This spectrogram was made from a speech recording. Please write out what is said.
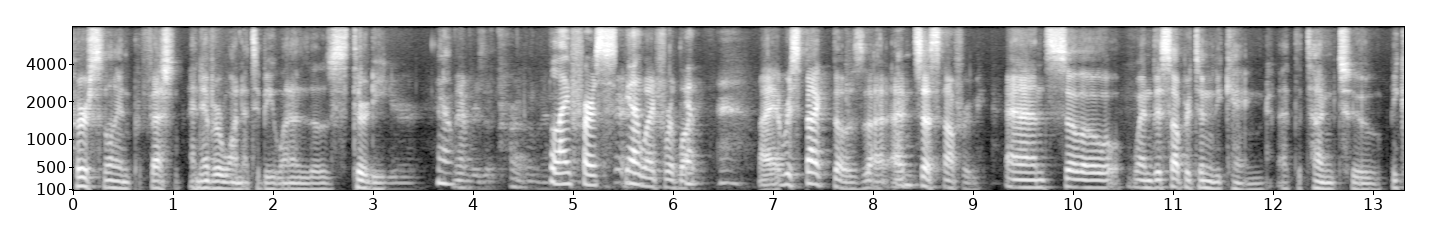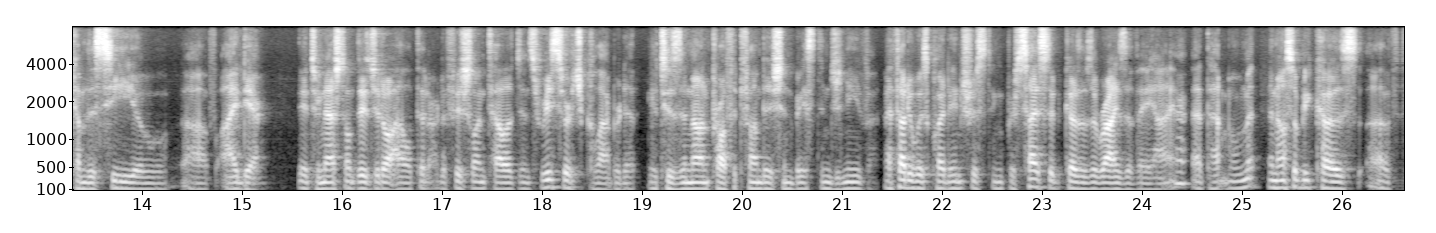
personally and professionally. I never wanted to be one of those 30 year no. members of parliament. Lifers. Yeah. life for life. Yeah. I respect those. Mm-hmm. It's just not for me. And so when this opportunity came at the time to become the CEO of I-DAIR, the International Digital Health and Artificial Intelligence Research Collaborative, which is a nonprofit foundation based in Geneva. I thought it was quite interesting precisely because of the rise of AI mm. at that moment, and also because of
